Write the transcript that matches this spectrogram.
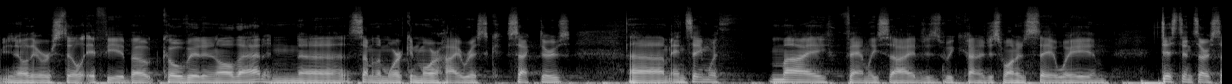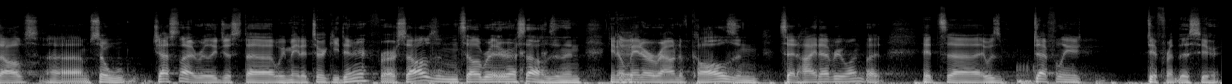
you know, they were still iffy about COVID and all that, and uh, some of them work in more high risk sectors. Um, and same with my family side, is we kind of just wanted to stay away and distance ourselves. Um, so Jess and I really just uh, we made a turkey dinner for ourselves and celebrated ourselves, and then you know made our round of calls and said hi to everyone. But it's uh, it was definitely different this year.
